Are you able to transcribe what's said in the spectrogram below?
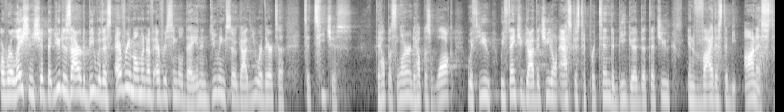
a relationship that you desire to be with us every moment of every single day. And in doing so, God, you are there to, to teach us, to help us learn, to help us walk with you. We thank you, God, that you don't ask us to pretend to be good, but that you invite us to be honest,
